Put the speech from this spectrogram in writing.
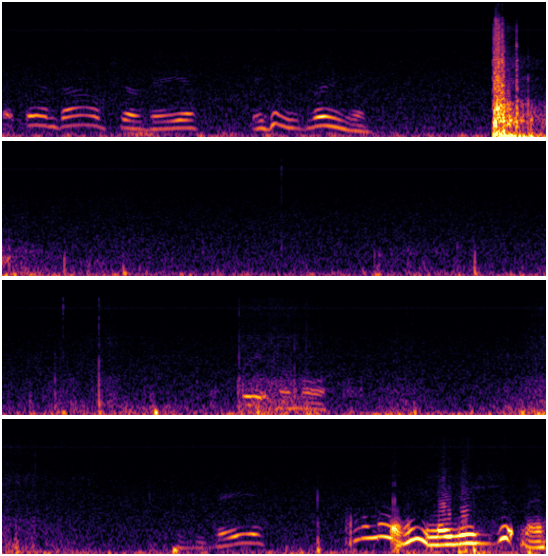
That damn dog so dead. He ain't moving. See it no more. He dead? I don't know. I think maybe he's sitting there.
